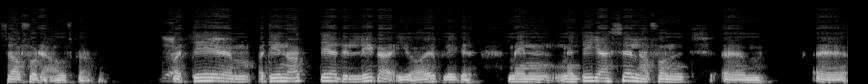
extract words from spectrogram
så at få det afskaffet. Yeah. Og, det, øhm, og det er nok der, det ligger i øjeblikket. Men, men det jeg selv har fundet øhm, øh,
